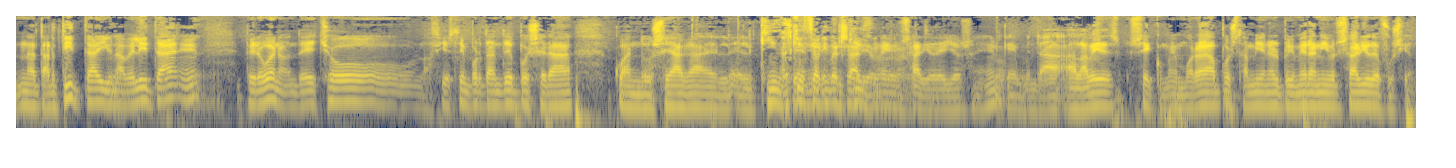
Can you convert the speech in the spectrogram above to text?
una tartita y una velita, ¿eh? Pero bueno, de hecho, la fiesta importante pues será cuando se haga el, 15, aniversario, aniversario de ellos, ¿eh? que a, la vez se conmemorará pues también el primer aniversario de fusión.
